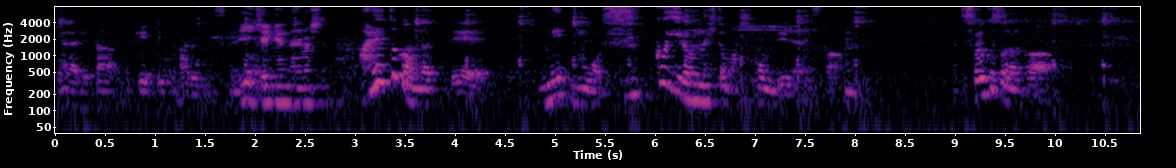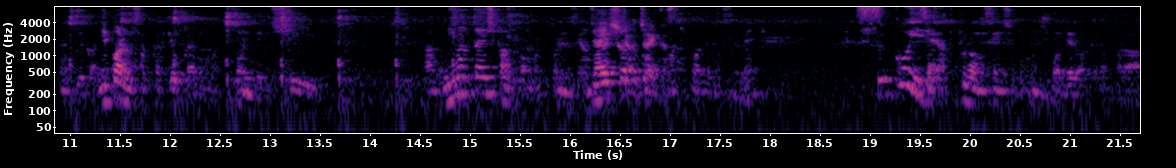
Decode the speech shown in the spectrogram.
やられた経験があるんですけど。いい経験になりました。ねあれとかもだってめもうすっごいいろんな人巻き込んでるじゃないですか、うん。だってそれこそなんかなんていうかネパールのサッカー協会も巻き込んでるし、あの日本大使館とかも巻き込んですよ、うん JICA とかも巻き込んでますよね。すごいじゃんプロの選手も巻き込んでるわけだから、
